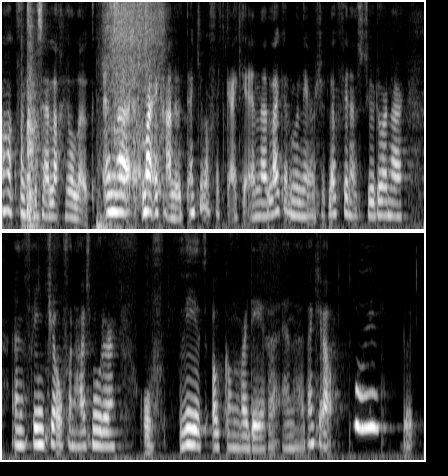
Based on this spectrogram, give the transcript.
Oh, ik vind het gezellig, heel leuk. En, eh, maar ik ga nu. Dankjewel voor het kijken. En uh, like en abonneer als je het leuk vindt. En stuur door naar een vriendje of een huismoeder. Of wie het ook kan waarderen. En dankjewel. Doei. Doei.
